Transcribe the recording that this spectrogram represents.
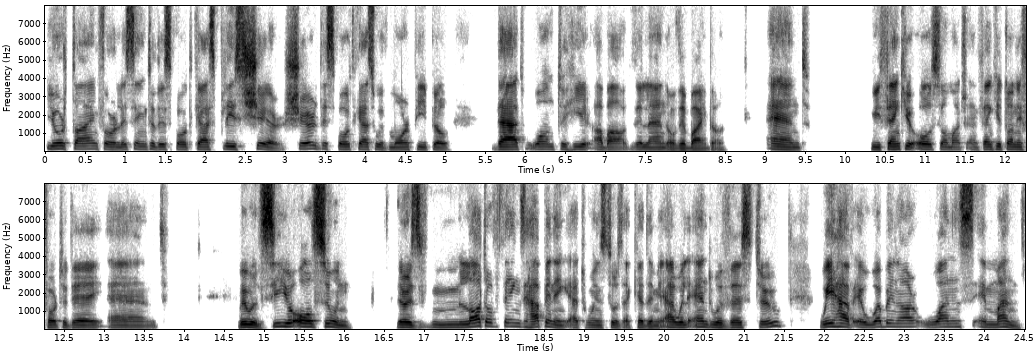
your time for listening to this podcast. Please share share this podcast with more people that want to hear about the land of the Bible. And we thank you all so much and thank you Tony for today and we will see you all soon. There is a lot of things happening at Twins Tours Academy. I will end with this too we have a webinar once a month.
